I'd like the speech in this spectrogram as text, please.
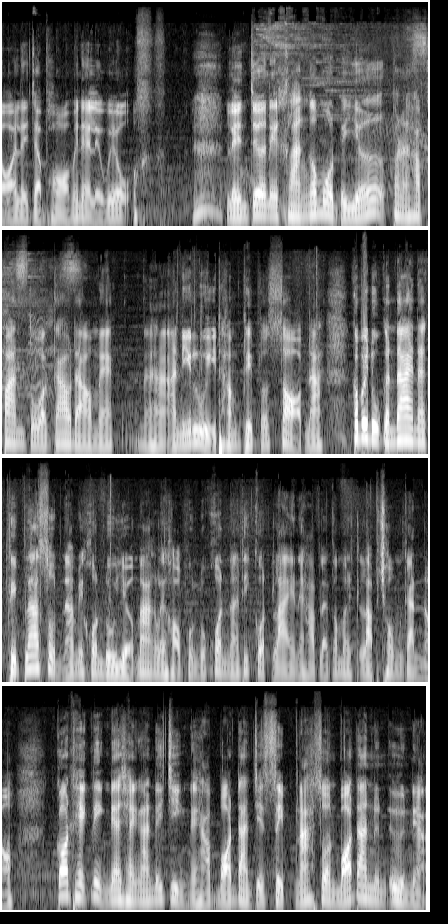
ร้อยเลยจะพอไม่เนี่ยเลยเวล เลนเจอร์ในครั้งก็หมดไปเยอะนะครับปั้นตัว 9 ดาวแม็กนะฮะอันนี้หลุยทำคลิปทดสอบนะ ก็ไปดูกันได้นะคลิปล่าสุดนะมีคนดูเยอะมากเลยขอบคุณทุกคนนะที่กดไลค์นะครับแล้วก็มารับชมกันเนาะก็เทคนิคเนี่ยใช้งานได้จริงนะครับบอสดัน 70 นะ ส่วนบอสดันอื่นๆเนี่ย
